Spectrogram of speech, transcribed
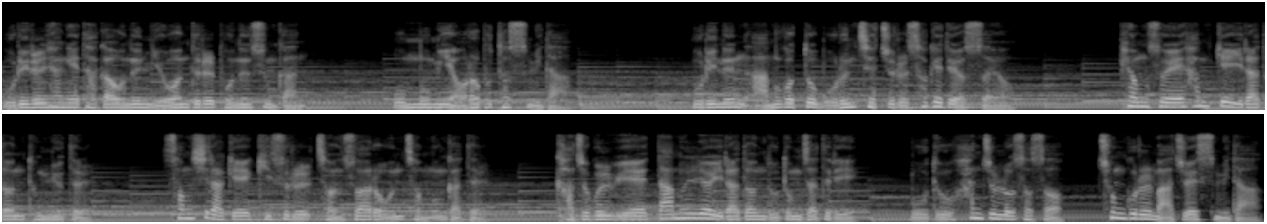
우리를 향해 다가오는 요원들을 보는 순간 온몸이 얼어붙었습니다. 우리는 아무것도 모른 채 줄을 서게 되었어요. 평소에 함께 일하던 동료들, 성실하게 기술을 전수하러 온 전문가들, 가족을 위해 땀 흘려 일하던 노동자들이 모두 한 줄로 서서 총구를 마주했습니다.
